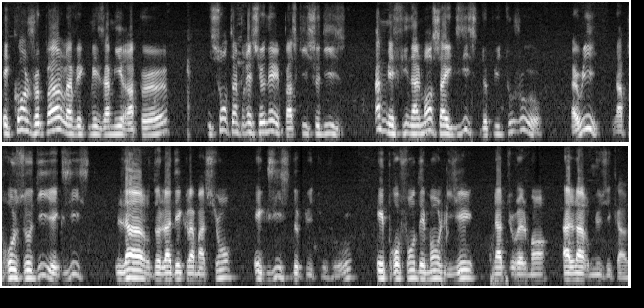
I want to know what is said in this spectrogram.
Et quand je parle avec mes amis rappeurs, ils sont impressionnés parce qu'ils se disent Ah, mais finalement, ça existe depuis toujours. Ah oui, la prosodie existe, l'art de la déclamation existe depuis toujours et profondément lié naturellement à l'art musical.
